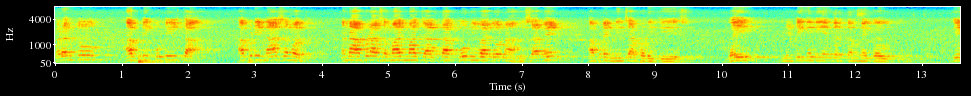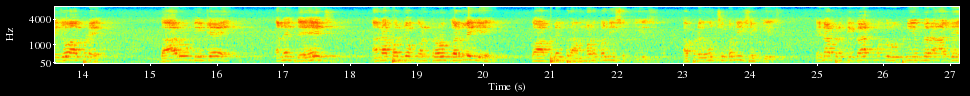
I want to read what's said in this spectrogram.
પરંતુ આપણી કુટિલતા, આપણી નાસમજ અને આપણા સમાજમાં ચાલતા કુરિવાજોના હિસાબે આપણે નીચા પડી જઈએ છીએ. ગઈ મિટિંગની અંદર તમને કહ્યું હતું કે જો આપણે દારૂ ડીજે અને દહેજ આના પર જો કંટ્રોલ કરી લઈએ, તો આપણે બ્રાહ્મણ બની શકીએ છીએ. આપણે ઉચ્ચ બની શકીએ છીએ. એના પ્રતિકાત્મક રૂપની અંદર આજે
